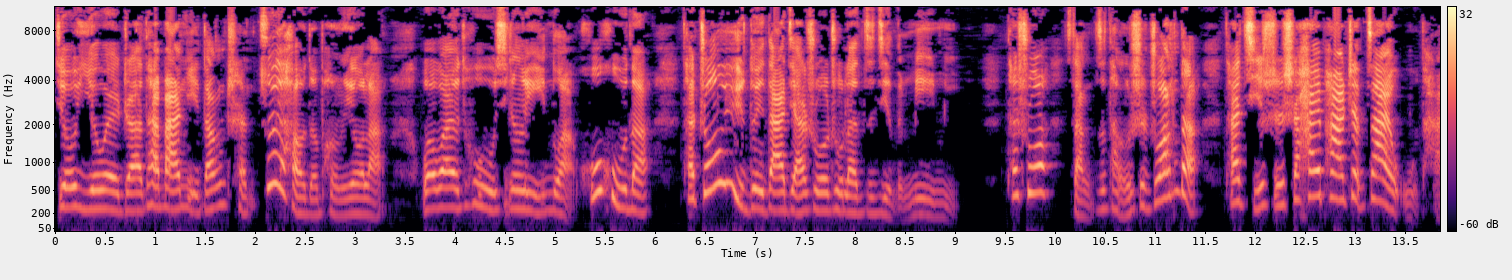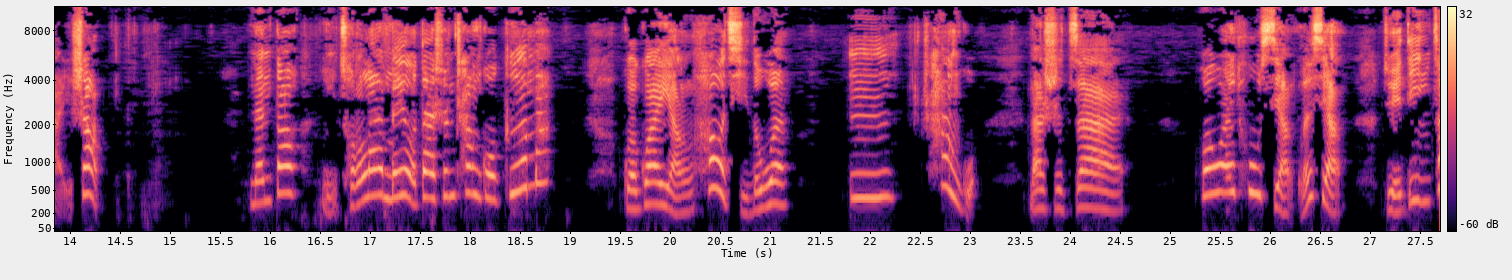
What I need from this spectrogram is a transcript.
就意味着他把你当成最好的朋友了。歪歪兔心里暖乎乎的，他终于对大家说出了自己的秘密。他说：“嗓子疼是装的，他其实是害怕站在舞台上。”难道你从来没有大声唱过歌吗？乖乖羊好奇地问。“嗯，唱过，那是在……”歪歪兔想了想，决定再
